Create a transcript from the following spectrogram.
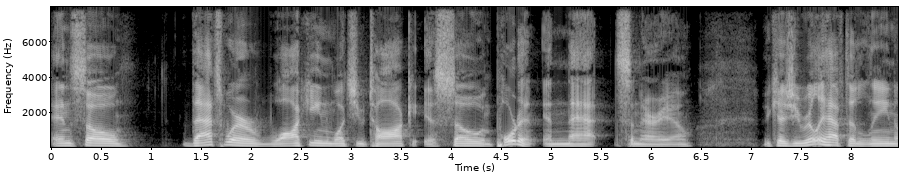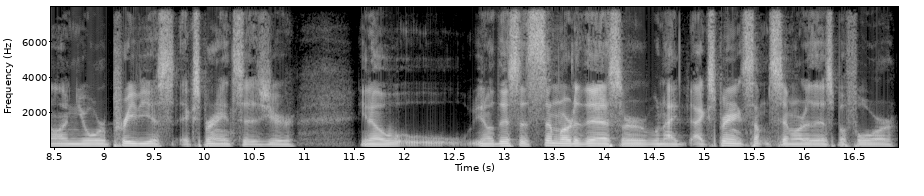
And so that's where walking what you talk is so important in that scenario because you really have to lean on your previous experiences. Your, you know, you know, this is similar to this, or when I, I experienced something similar to this before.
